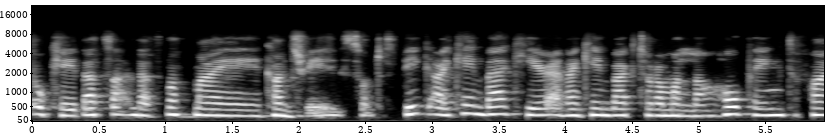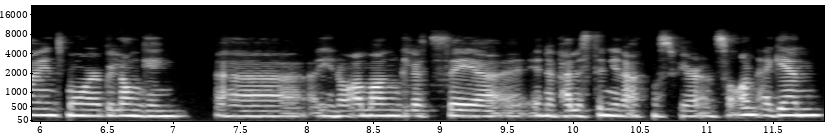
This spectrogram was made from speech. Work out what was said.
okay, that's that's not my country, so to speak. I came back here, and I came back to Ramallah, hoping to find more belonging, uh, you know, among let's say uh, in a Palestinian atmosphere and so on. Again,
